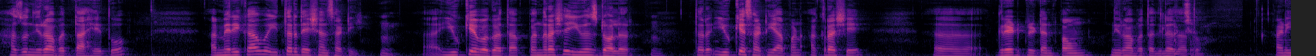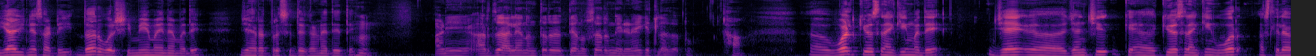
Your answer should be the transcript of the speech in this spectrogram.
हा जो निर्वाह भत्ता आहे तो अमेरिका व इतर देशांसाठी. यू के वगळता पंधराशे यू एस डॉलर. तर यू केसाठी आपण अकराशे ग्रेट ब्रिटन पाऊंड निर्वाह भत्ता दिला. जातो आणि या योजनेसाठी दरवर्षी मे महिन्यामध्ये जाहिरात प्रसिद्ध करण्यात येते. आणि अर्ज आल्यानंतर त्यानुसार निर्णय घेतला जातो हां वर्ल्ड क्यू एस रँकिंगमध्ये जे ज्यांची क्यू एस रँकिंग वर असलेल्या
